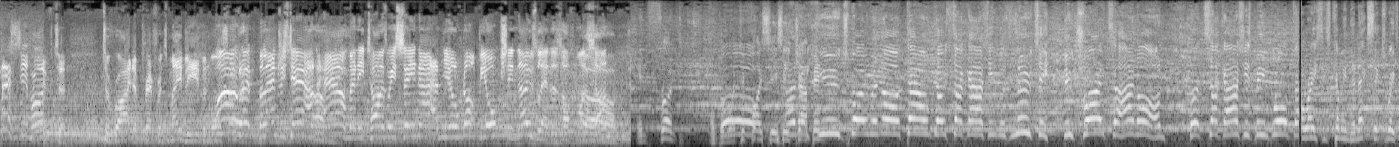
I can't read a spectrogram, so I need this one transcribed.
massive. To, to rider preference, maybe even more so. Oh, than- that Melandri's down. Oh. How many times we've we seen that? And you'll not be auctioning those leathers off, my oh. son. In front of the oh, ICC and a champion. huge moment. Oh, down goes Takahashi. It was Luthi who tried to hang on, but Takahashi's been brought down. Races coming the next six weeks.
